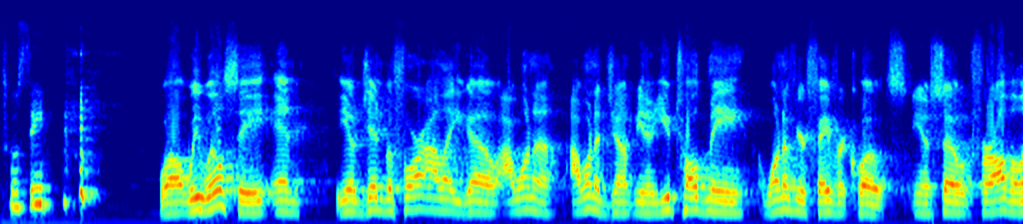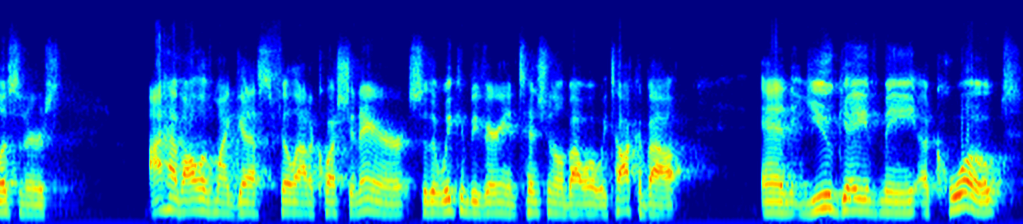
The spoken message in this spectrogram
so we'll see. well, we will see. And you know, Jenn, before I let you go, I wanna I wanna jump. You know, you told me one of your favorite quotes. You know, so for all the listeners, I have all of my guests fill out a questionnaire so that we can be very intentional about what we talk about. And you gave me a quote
